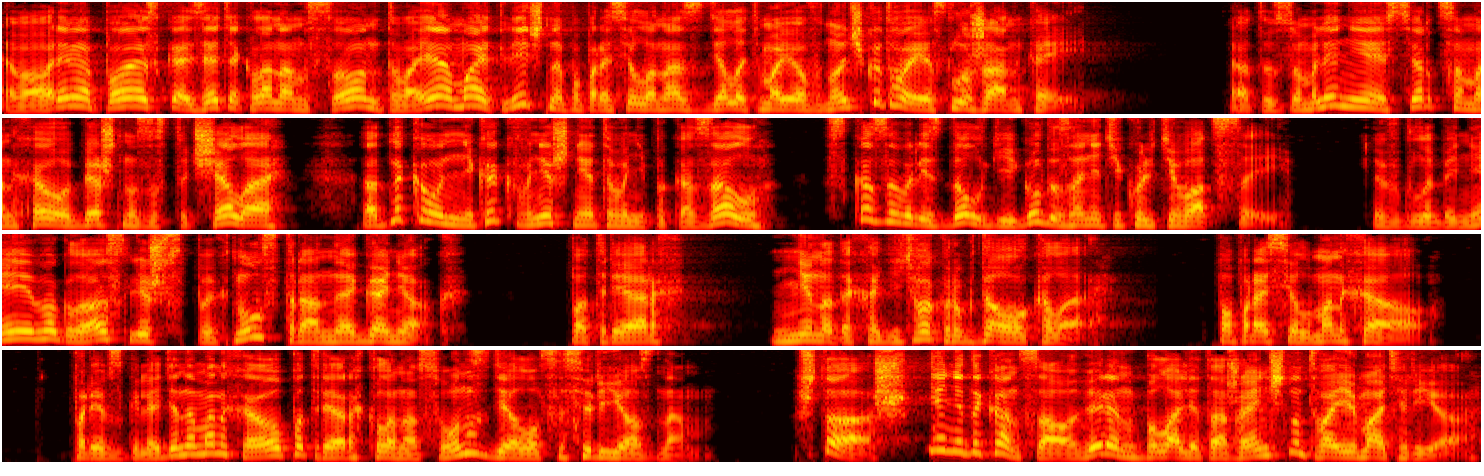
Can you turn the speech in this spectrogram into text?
«Во время поиска зятя кланом Сон твоя мать лично попросила нас сделать мою внучку твоей служанкой». От изумления сердце Манхао бешено застучало, однако он никак внешне этого не показал, сказывались долгие годы занятий культивацией. В глубине его глаз лишь вспыхнул странный огонёк. «Патриарх, не надо ходить вокруг да около», — попросил Манхао. При взгляде на Манхао патриарх клана Сун сделался серьёзным. «Что ж, я не до конца уверен, была ли та женщина твоей матерью.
